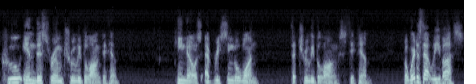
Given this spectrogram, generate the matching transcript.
who in this room truly belong to Him. He knows every single one that truly belongs to Him. But where does that leave us?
